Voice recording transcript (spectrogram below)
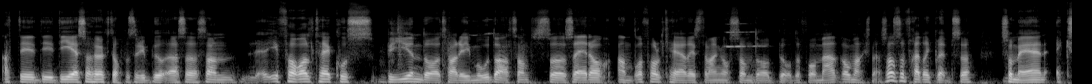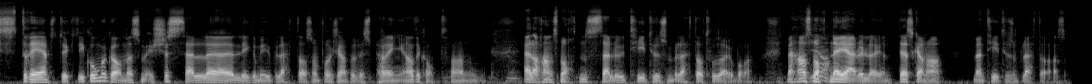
at de, de, de er så høyt oppe så de burde altså, sånn, I forhold til hvordan byen da tar de imot, og alt sånt, så, så er det andre folk her i Stavanger som da burde få mer oppmerksomhet. Sånn som Fredrik Brimsø, som er en ekstremt dyktig komiker, men som ikke selger like mye billetter som f.eks. hvis Per Inge hadde kommet. Han, eller Hans Morten selger ut 10 000 billetter to dager på rad. Men Hans Morten er jævlig løyen. Det skal han ha. Men 10 000 billetter, altså.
